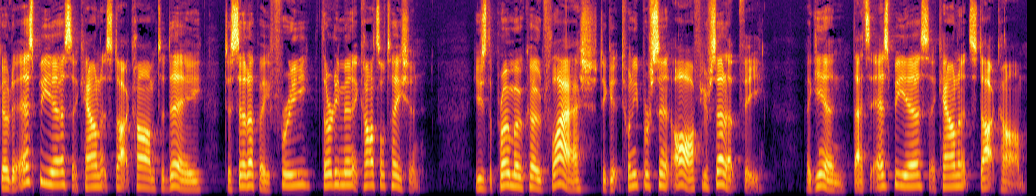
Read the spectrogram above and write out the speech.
Go to sbsaccountants.com today to set up a free 30 minute consultation. Use the promo code FLASH to get 20% off your setup fee. Again, that's sbsaccountants.com.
